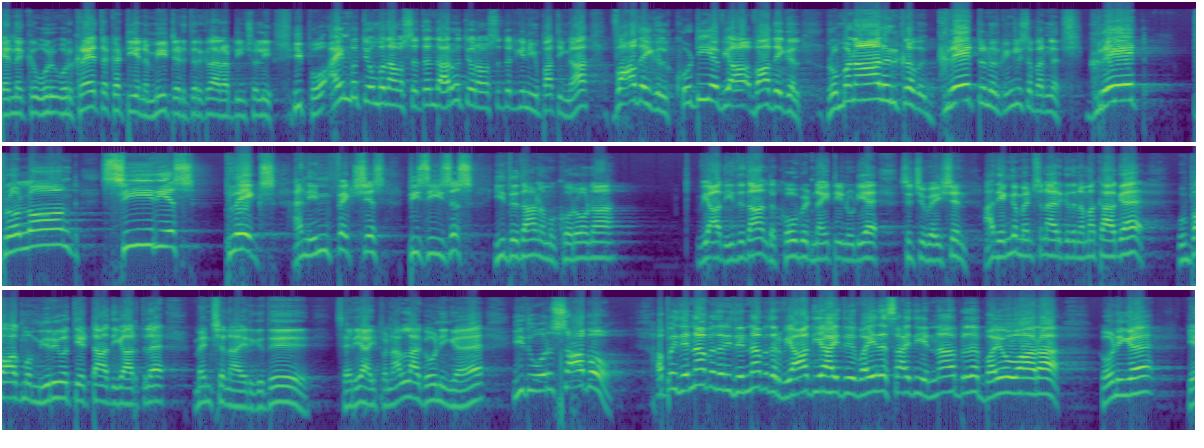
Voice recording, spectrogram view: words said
எனக்கு ஒரு ஒரு கிரயத்தை கட்டி என்னை மீட் எடுத்திருக்கிறார் அப்படின்னு சொல்லி இப்போ ஐம்பத்தி ஒன்பதாம் வருஷத்துல இருந்து அறுபத்தி ஓராம் வருஷத்து வரைக்கும் நீங்கள் பார்த்தீங்கன்னா வாதைகள் கொடிய வியா வாதைகள் ரொம்ப நாள் இருக்கிற கிரேட்னு இருக்கு. இங்கிலீஷில் பாருங்க. Great prolonged serious plagues and infectious diseases இதுதான் நம்ம கொரோனா வியாதி இதுதான் இந்த கோவிட் நைன்டீனுடைய சுச்சுவேஷன் அது எங்க மென்ஷன் ஆயிருக்குது நமக்காக? உபாகமம் இருபத்தி எட்டாம் அதிகாரத்தில் மென்ஷன் ஆயிருக்குது. சரியா? இப்போ நல்லா கவனிங்க. இது ஒரு சாபம். அப்போ இது என்ன பிரதர் இது என்ன பிரதர் வியாதியா இது வைரஸா இது என்ன பிரதர் பயோவாரா கவனிங்க.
